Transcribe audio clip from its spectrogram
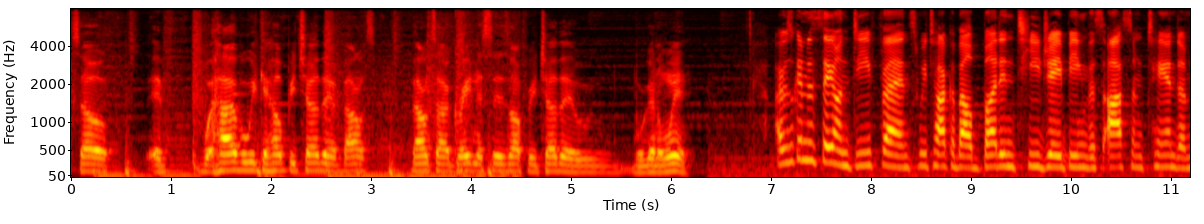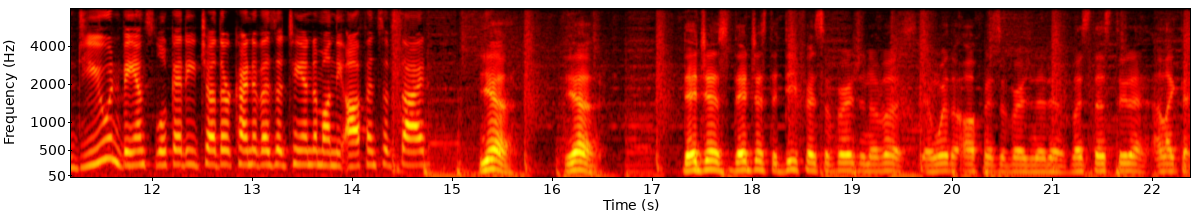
So if however we can help each other and bounce bounce our greatnesses off of each other, we're gonna win. I was going to say on defense, we talk about Bud and TJ being this awesome tandem. Do you and Vance look at each other kind of as a tandem on the offensive side? Yeah, yeah. They're just they're just the defensive version of us, and we're the offensive version of them. Let's let's do that. I like that.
